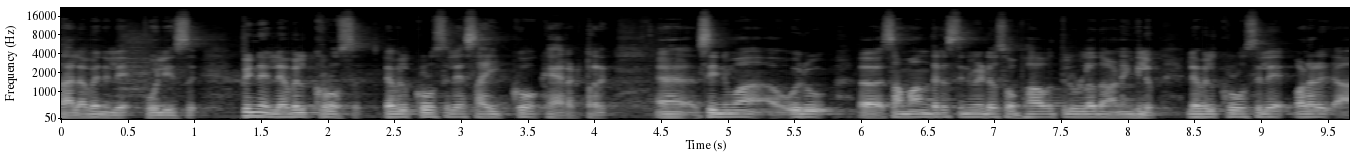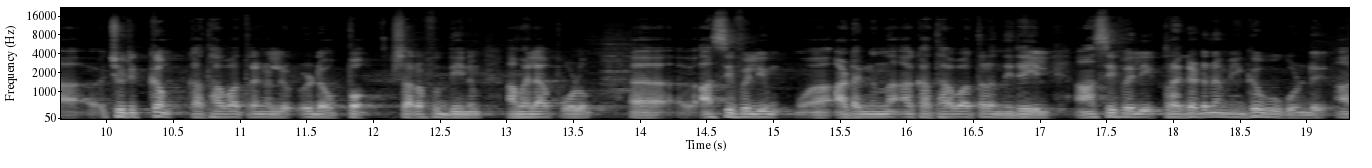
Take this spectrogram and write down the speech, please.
തലവനിലെ പോലീസ്. പിന്നെ ലെവൽ ക്രോസ് ലെവൽ ക്രോസിലെ സൈക്കോ ക്യാരക്ടർ. സിനിമ ഒരു സമാന്തര സിനിമയുടെ സ്വഭാവത്തിലുള്ളതാണെങ്കിലും ലെവൽ ക്രോസിലെ വളരെ ചുരുക്കം കഥാപാത്രങ്ങളുടെ ഒപ്പം ഷറഫുദ്ദീനും അമല പോളും ആസിഫ് അലിയും അടങ്ങുന്ന ആ കഥാപാത്ര നിരയിൽ ആസിഫ് അലി പ്രകടന മികവ് കൊണ്ട് ആ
